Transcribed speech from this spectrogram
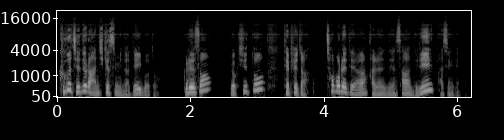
그거 제대로 안 지켰습니다. 네이버도. 그래서 역시 또 대표자 처벌에 대한 관련된 사안들이 발생된 겁니다.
